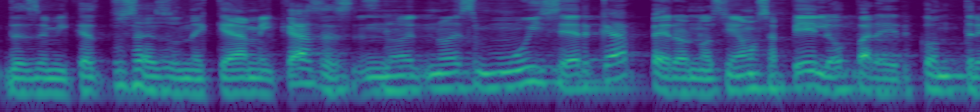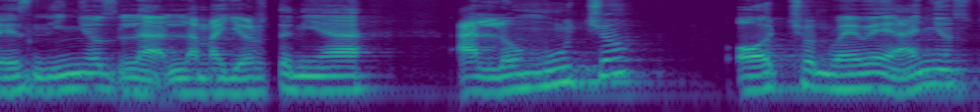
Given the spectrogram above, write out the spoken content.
desde mi casa. Tú sabes dónde queda mi casa. Sí. No, no, es muy cerca, pero nos íbamos a pie y luego para ir con tres niños. La, la mayor tenía a lo mucho ocho, nueve años.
